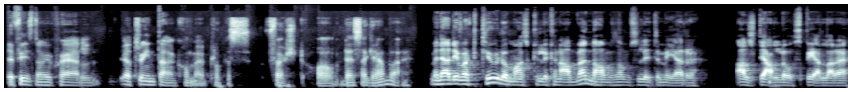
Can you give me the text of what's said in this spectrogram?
Det finns några skäl. Jag tror inte han kommer plockas först av dessa grabbar. Men det hade ju varit kul om man skulle kunna använda honom som lite mer allt i allo spelare.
